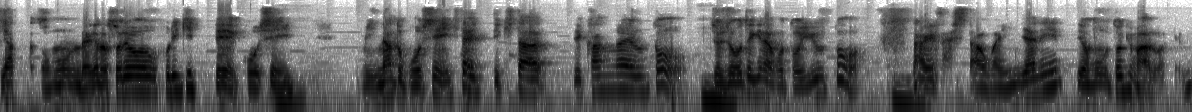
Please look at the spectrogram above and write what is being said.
い。やったと思うんだけど、それを振り切って甲子園、みんなと甲子園行きたいってきたって考えると、うん。叙情的なことを言うと、投げさせた方がいいんじゃねって思う時もあるわけね。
